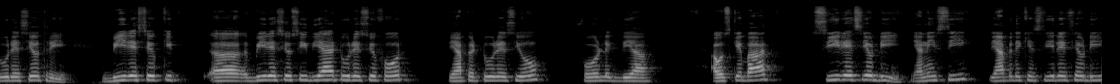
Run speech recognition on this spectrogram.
Two ratio three, B ratio की बी रेशियो सी दिया है, टू रेशियो फोर तो यहाँ पे टू रेशियो फोर लिख दिया। अब उसके बाद सी रेशियो डी, यानी सी तो यहाँ पे देखिए सी रेशियो डी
